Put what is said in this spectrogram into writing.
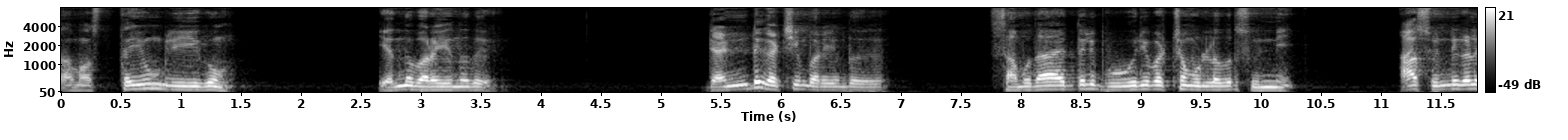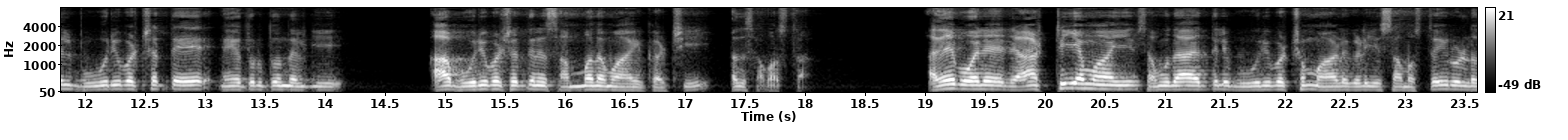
സമസ്തയും ലീഗും എന്ന് പറയുന്നത് രണ്ട് കക്ഷിയും പറയുന്നത് സമുദായത്തിൽ ഭൂരിപക്ഷമുള്ളവർ സുന്നി. ആ സുന്നികളിൽ ഭൂരിപക്ഷത്തെ നേതൃത്വം നൽകി ആ ഭൂരിപക്ഷത്തിന് സമ്മതമായ കക്ഷി അത് സമസ്ത. അതേപോലെ രാഷ്ട്രീയമായി സമുദായത്തിൽ ഭൂരിപക്ഷം ആളുകൾ ഈ സമസ്തയിലുള്ള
